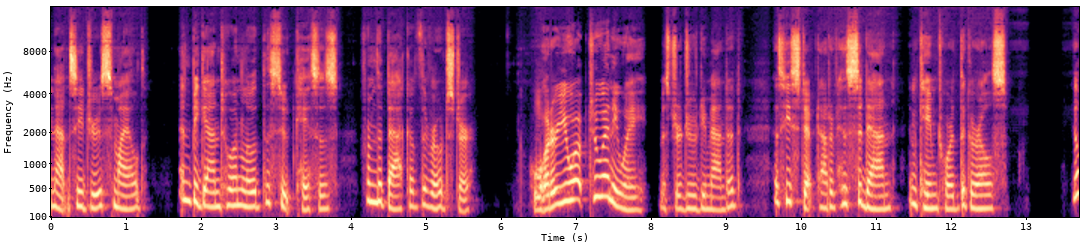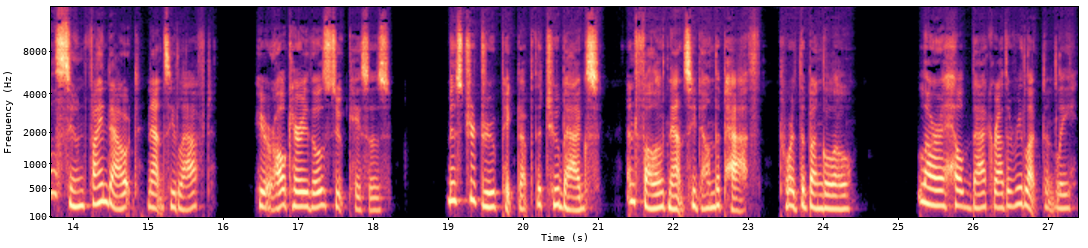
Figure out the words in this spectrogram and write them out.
Nancy Drew smiled and began to unload the suitcases from the back of the roadster. What are you up to anyway? Mr. Drew demanded as he stepped out of his sedan and came toward the girls. You'll soon find out, Nancy laughed. Here, I'll carry those suitcases. Mr. Drew picked up the two bags and followed Nancy down the path toward the bungalow. Laura held back rather reluctantly,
